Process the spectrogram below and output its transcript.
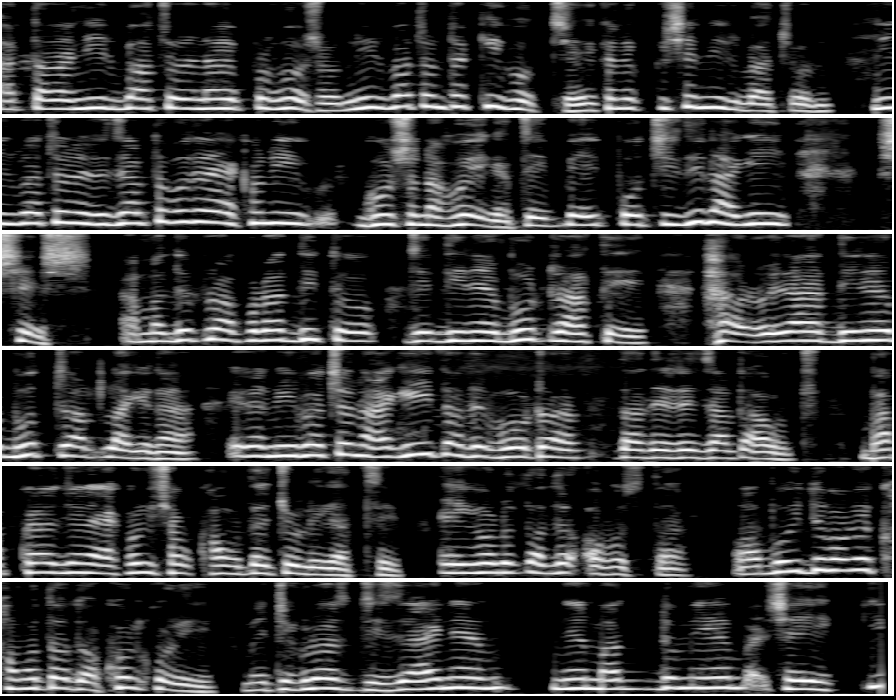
আর তারা নির্বাচনের নামে প্রহসন। নির্বাচনটা কি হচ্ছে? এখানে কিসের নির্বাচন? নির্বাচনের রেজাল্ট তো বোধহয় এখনই ঘোষণা হয়ে গেছে। এই পঁচিশ দিন আগেই শেষ। আমাদের উপর অপরাধ দিত যে দিনের ভোট রাতে, আর এরা দিনের ভোট রাত লাগে না। এরা নির্বাচন আগেই তাদের ভোট আর তাদের রেজাল্ট আউট ভাব করার জন্য এখনই সব ক্ষমতায় চলে গেছে। এই হলো তাদের অবস্থা। অবৈধভাবে ক্ষমতা দখল করে মেটিকুলাস ডিজাইনের এর মাধ্যমে সেই কি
